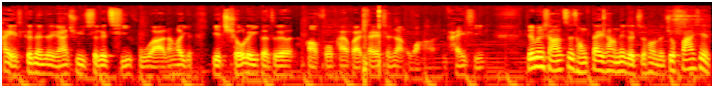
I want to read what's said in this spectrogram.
他也跟着人家去这个祈福啊，然后也也求了一个这个好佛牌回来戴在身上，哇，很开心。结果没想到，自从戴上那个之后呢，就发现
